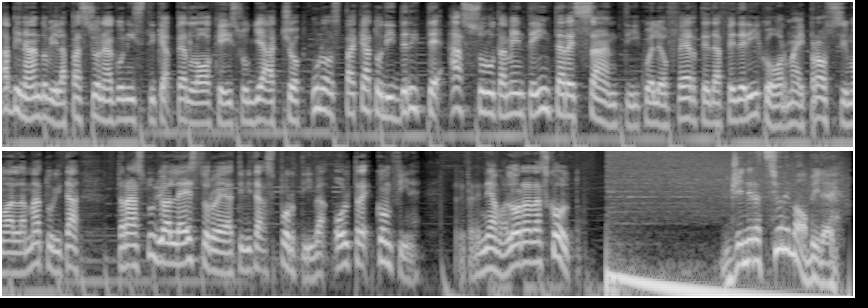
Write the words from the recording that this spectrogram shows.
abbinandovi la passione agonistica per l'hockey su ghiaccio. Uno spaccato di dritte assolutamente interessanti, quelle offerte da Federico ormai prossimo alla maturità tra studio all'estero e attività sportiva oltre confine. Riprendiamo allora l'ascolto. Generazione mobile.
